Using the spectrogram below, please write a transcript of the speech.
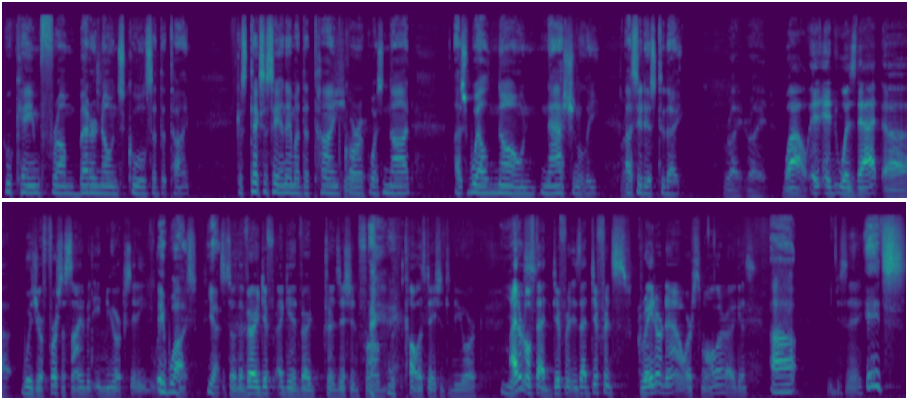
who came from better known schools at the time. Because Texas A&M at the time, Sure. Korok, was not as well known nationally as it is today. Right, right. Wow. And, and was that uh, was your first assignment in New York City? It was, yes. So the very different again, very transition from College Station to New York. I don't know if Yes. that different is that difference greater now or smaller? I guess Uh, would you say? It's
